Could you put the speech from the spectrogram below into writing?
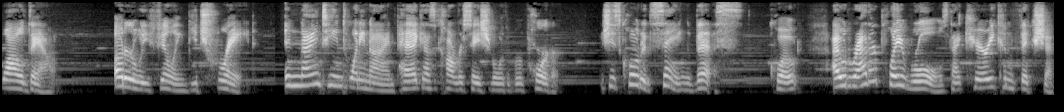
while down, utterly feeling betrayed. In 1929, Peg has a conversation with a reporter. She's quoted saying this Quote, I would rather play roles that carry conviction.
